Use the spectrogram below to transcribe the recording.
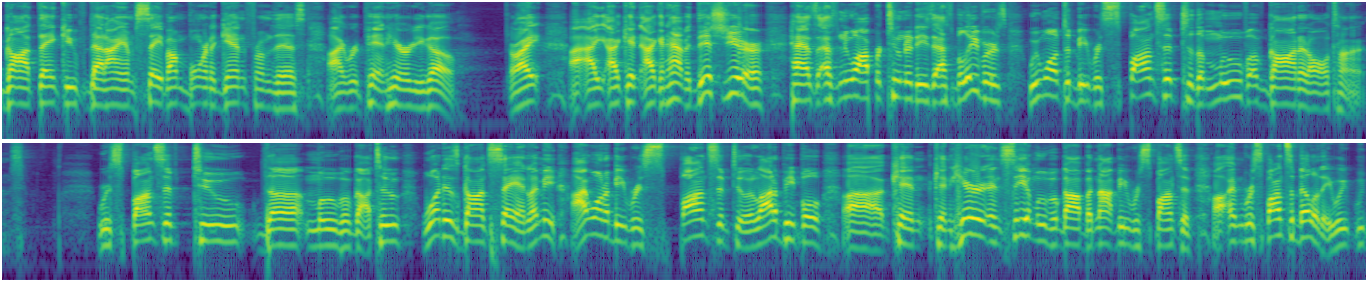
God, thank you that I am saved. I'm born again from this. I repent. Here you go right? I, I, can I can have it. This year has as new opportunities as believers, we want to be responsive to the move of God at all times. Responsive to the move of God, to what is God saying. Let me. I want to be responsive to it. A lot of people uh, can can hear and see a move of God, but not be responsive. Uh, and responsibility. We, we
